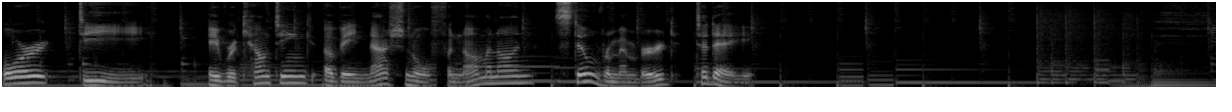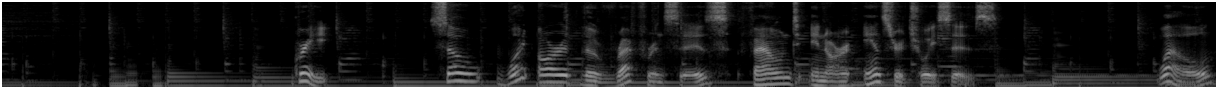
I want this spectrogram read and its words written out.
Or D. A recounting of a national phenomenon still remembered today. Great. So, what are the references found in our answer choices? Well,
